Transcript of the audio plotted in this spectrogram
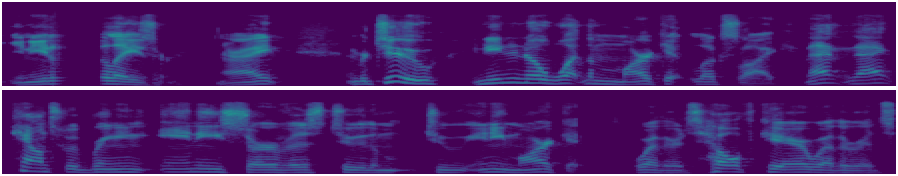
you need a laser. All right. Number two, you need to know what the market looks like. That that counts with bringing any service to the to any market, whether it's healthcare, whether it's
